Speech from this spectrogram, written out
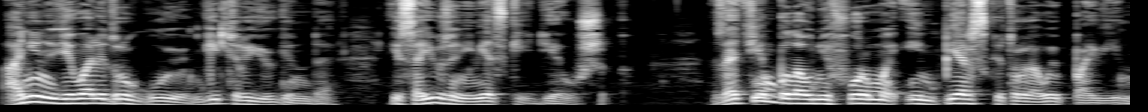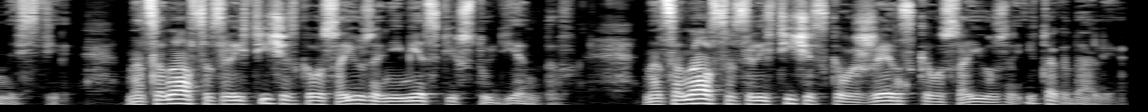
они надевали другую, Гитлер-Югенда, и Союза немецких девушек. Затем была униформа имперской трудовой повинности, Национал-социалистического союза немецких студентов, Национал-социалистического женского союза и так далее.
